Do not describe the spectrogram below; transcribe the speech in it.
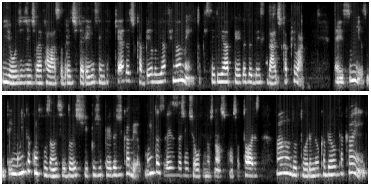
E hoje a gente vai falar sobre a diferença entre queda de cabelo e afinamento, que seria a perda da densidade capilar. É isso mesmo. Tem muita confusão esses dois tipos de perda de cabelo. Muitas vezes a gente ouve nos nossos consultórios: ah, doutora, meu cabelo está caindo.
